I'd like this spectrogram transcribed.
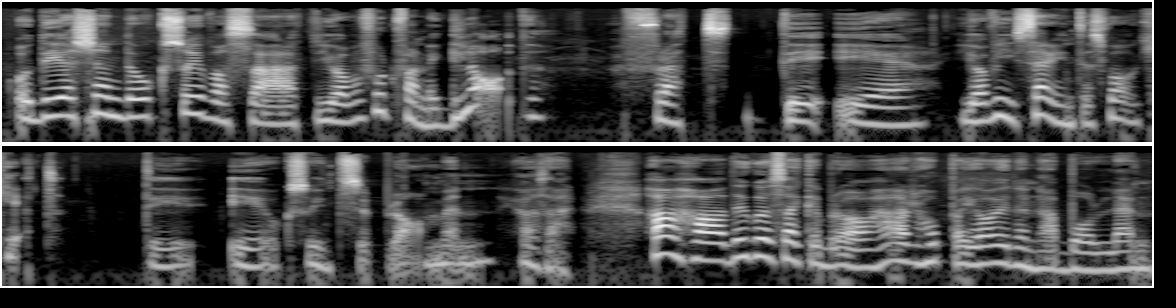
Och det jag kände också var så att jag var fortfarande glad. För att det är, jag visar inte svaghet det är också inte så bra. Men jag var så här, haha, det går säkert bra. Här hoppar jag i den här bollen.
